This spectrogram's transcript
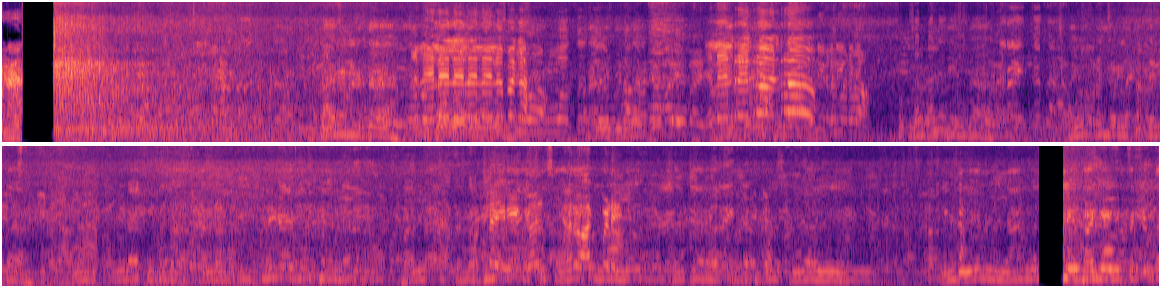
ಹಾಗೂ ಇಂದು ಏನು ನಾಗವಲ್ಲಿ ಭಾಗಿಯಾಗಿರ್ತಕ್ಕಂಥ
